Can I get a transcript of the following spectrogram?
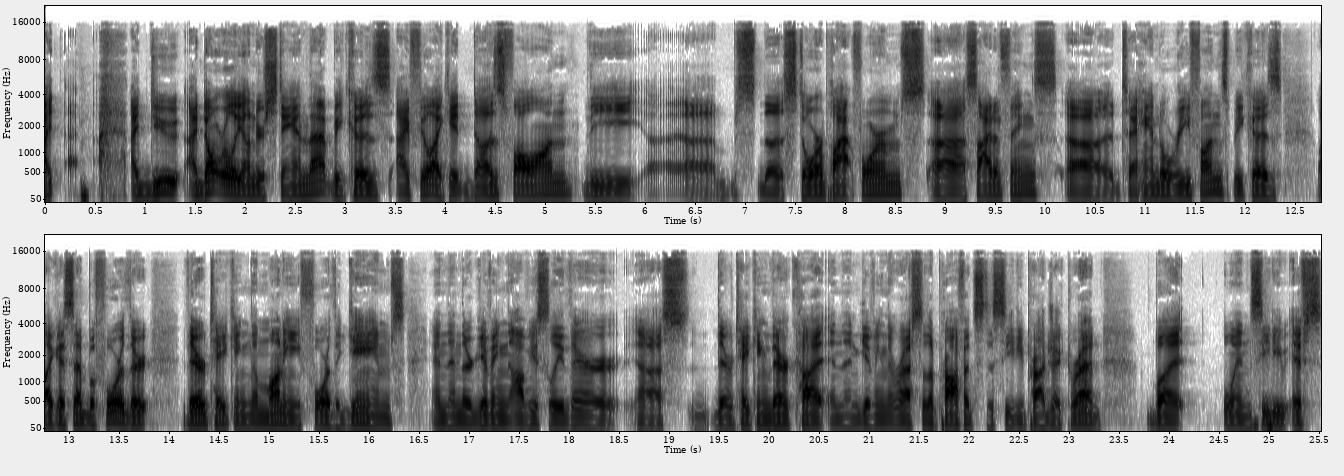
I I do I don't really understand that because I feel like it does fall on the uh, the store platforms uh, side of things uh, to handle refunds because like I said before they're they're taking the money for the games and then they're giving obviously their uh, they're taking their cut and then giving the rest of the profits to CD Projekt Red. But when CD if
